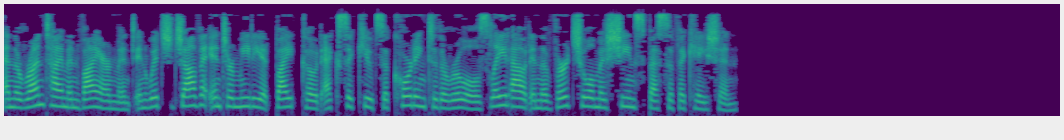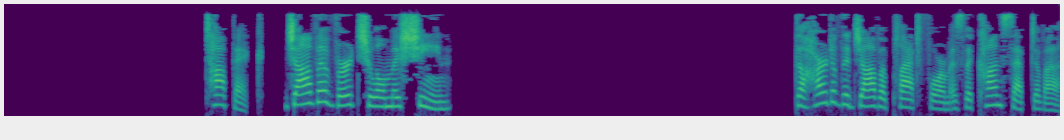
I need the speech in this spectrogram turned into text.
and the runtime environment in which Java intermediate bytecode executes according to the rules laid out in the virtual machine specification. Topic. Java Virtual Machine The heart of the Java platform is the concept of a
